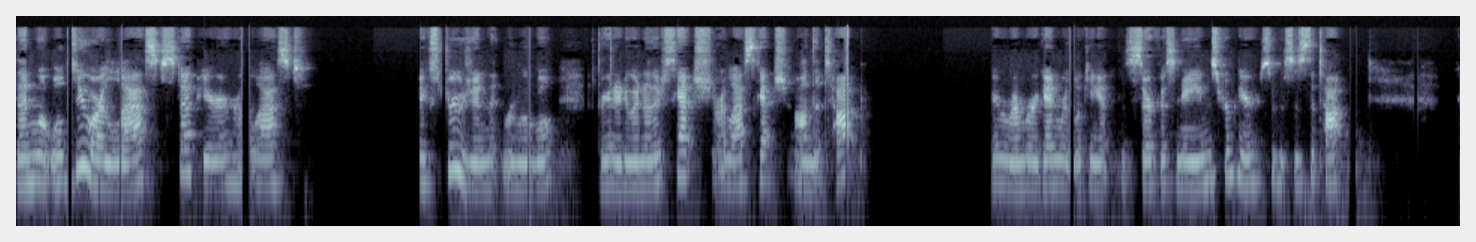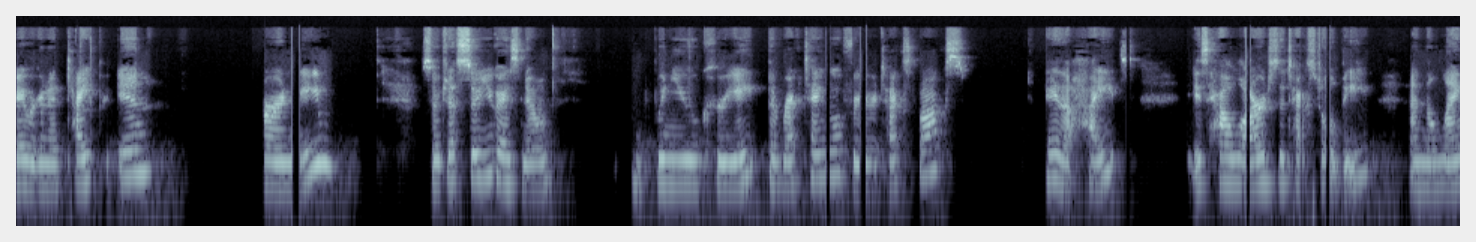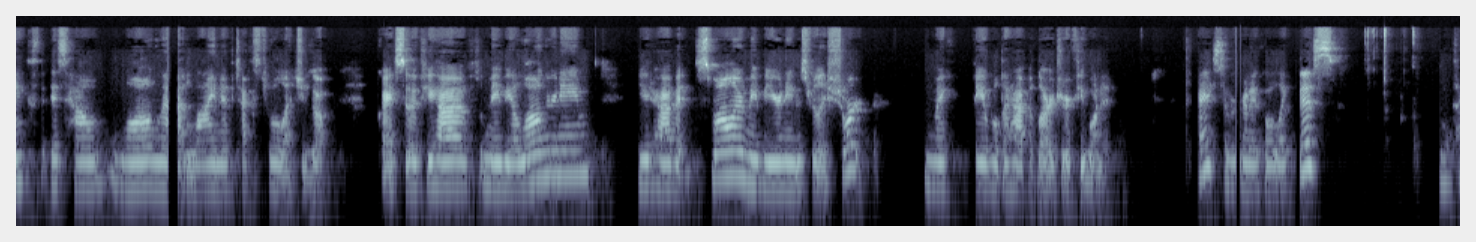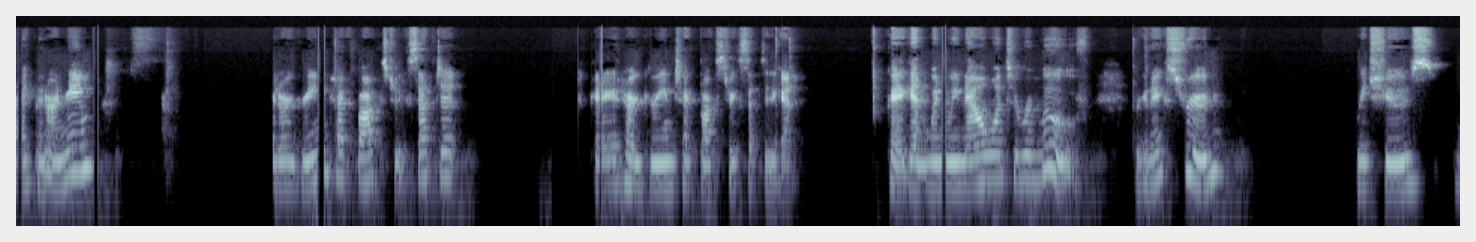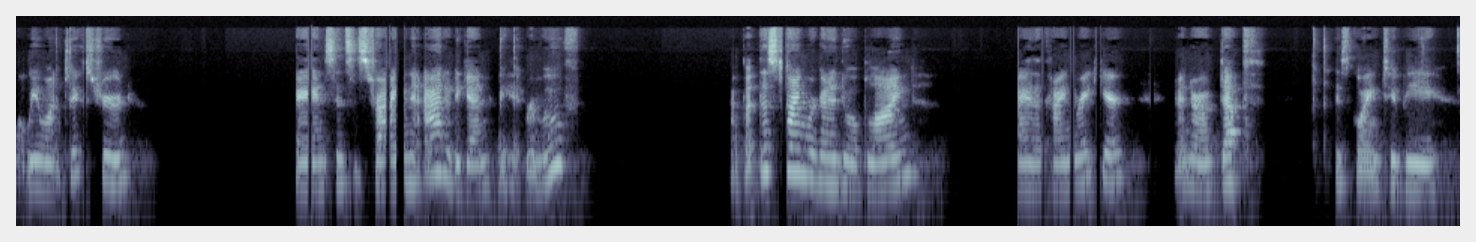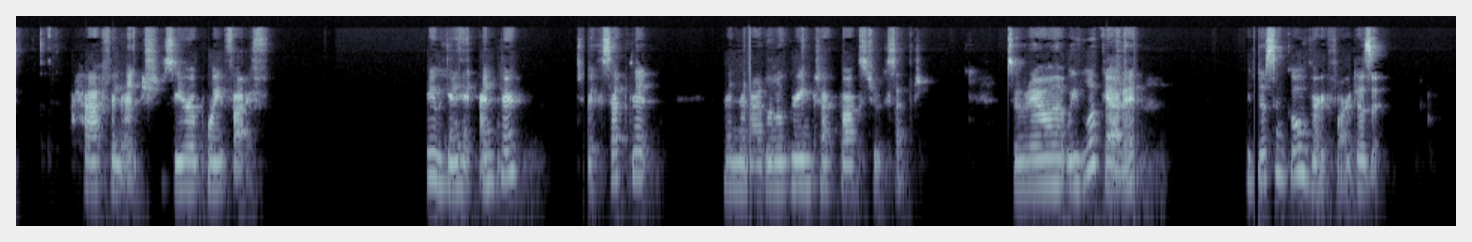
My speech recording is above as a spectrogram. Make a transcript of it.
Then what we'll do, our last step here, our last extrusion removal, we're going to do another sketch, our last sketch on the top. Okay, remember again, we're looking at the surface names from here. So this is the top. Okay, we're going to type in our name. So just so you guys know, when you create the rectangle for your text box, okay, the height is how large the text will be, and the length is how long that line of text will let you go. Okay, so if you have maybe a longer name, you'd have it smaller. Maybe your name is really short. You might be able to have it larger if you want it. Okay, so we're going to go like this. We'll type in our name, hit our green checkbox to accept it. Hit our green checkbox to accept it again. Okay, again, when we now want to remove, we're going to extrude. We choose what we want to extrude. And since it's trying to add it again, we hit remove. But this time we're going to do a blind, okay, the kind right here, and our depth is going to be half an inch, 0.5. Okay, we can hit enter to accept it, and then our little green checkbox to accept. So now that we look at it, it doesn't go very far, does it?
